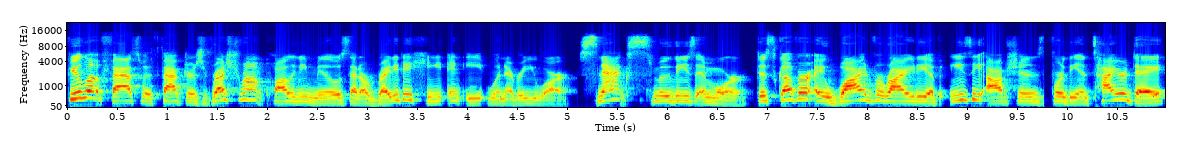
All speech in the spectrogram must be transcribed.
Fuel up fast with Factor's restaurant quality meals that are ready to heat and eat whenever you are. Snacks, smoothies, and more. Discover a wide variety of easy options for the entire day,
